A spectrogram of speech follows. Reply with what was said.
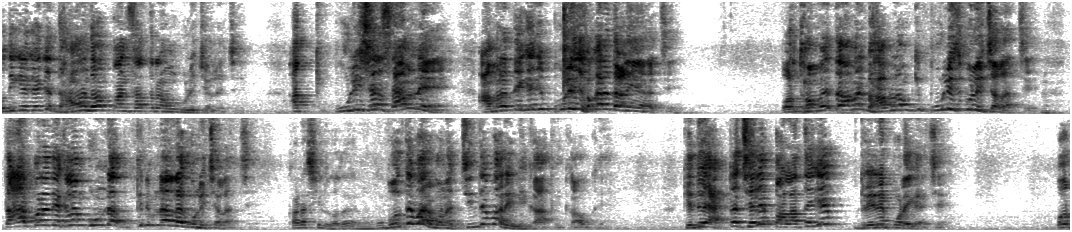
ওদিকে গেছে ধামা ধাম পাঁচ সাত রাউন্ড গুলি চলেছে। আর পুলিশের সামনে আমরা দেখেছি পুলিশ ওখানে দাঁড়িয়ে আছে। প্রথমে তো আমি ভাবলাম কি পুলিশ গুলি চালাচ্ছে তারপরে দেখলাম গুন্ডা ক্রিমিনালরা গুলি চালাচ্ছে। কারা ছিল দাদা বলতে পারব না চিনতে পারিনি কাকে কাউকে। কিন্তু একটা ছেলে পালাতে গিয়ে ড্রেনে পড়ে গেছে। ওর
